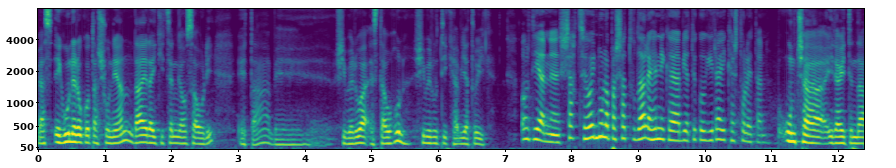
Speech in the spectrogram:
Beaz, egunerokotasunean da eraikitzen gauza hori, eta be, Siberua ez da urgun, Siberutik abiatuik. Ordian, sartze hori nula pasatu da lehenik abiatuko gira ikastoletan? Untxa iragiten da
